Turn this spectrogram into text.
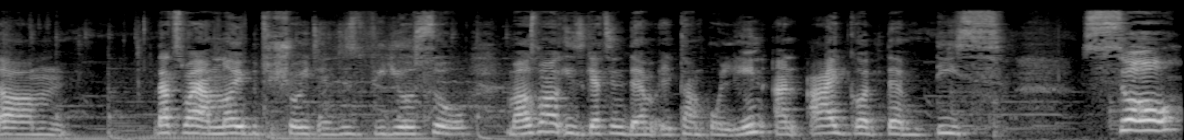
um that's why i'm not able to show it in this video. So my husband is getting them a trampoline and i got them this. So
